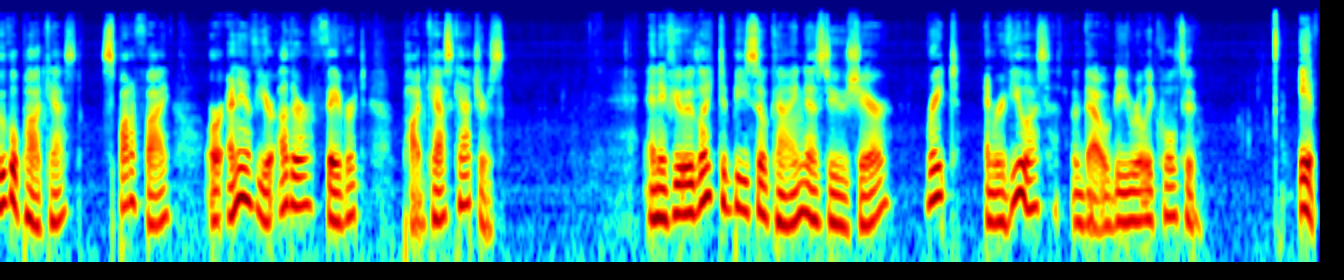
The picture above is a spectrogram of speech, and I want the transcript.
Google Podcasts, Spotify, or any of your other favorite podcast catchers. And if you would like to be so kind as to share, rate, and review us, that would be really cool too. If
